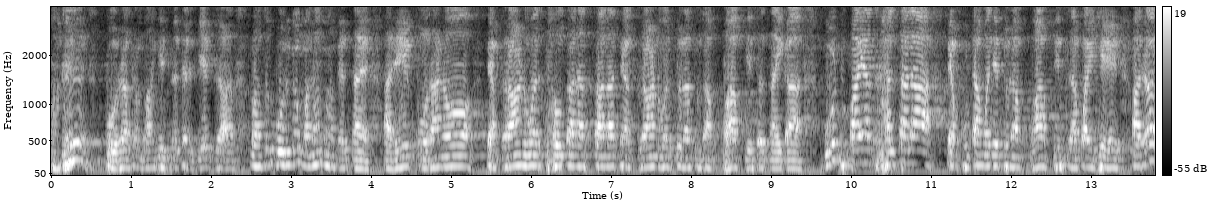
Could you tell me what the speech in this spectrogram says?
अगं पोरानं मागितलं तर देत जा. माझं पोरग मला मागत नाही अरे पोरानो त्या ग्राउंड वर धावताना असताना त्या ग्राउंड वर तुला तुझा बाप दिसत नाही का? बूट पायात घालताना त्या बुटामध्ये तुला बाप दिसला पाहिजे. अरे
